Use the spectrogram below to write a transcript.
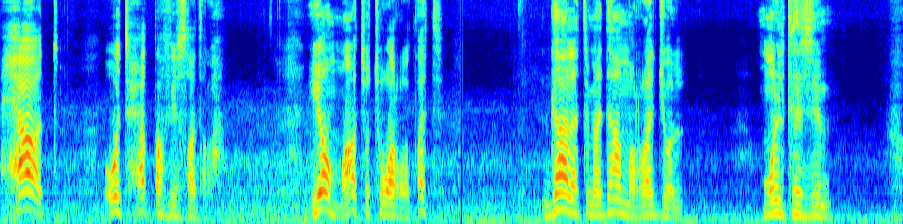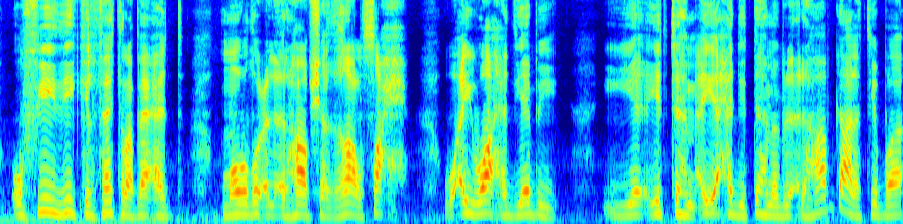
حاد وتحطه في صدره. يوم مات وتورطت قالت ما دام الرجل ملتزم وفي ذيك الفترة بعد موضوع الإرهاب شغال صح؟ وأي واحد يبي يتهم أي أحد يتهمه بالإرهاب قالت يبا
